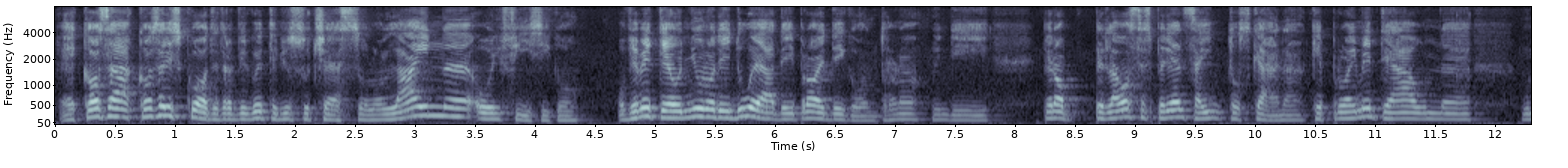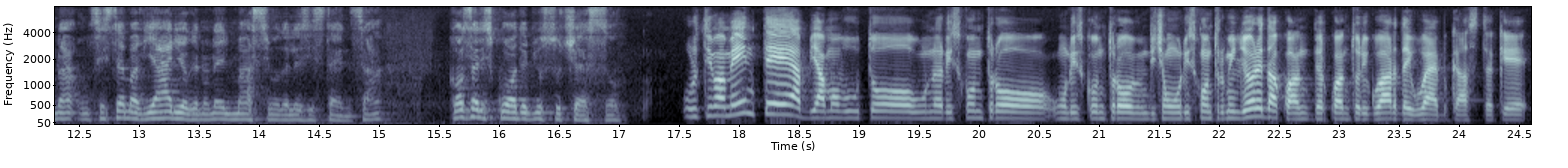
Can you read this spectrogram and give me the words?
eh, cosa, cosa riscuote tra virgolette più successo l'online o il fisico? Ovviamente ognuno dei due ha dei pro e dei contro, no? Quindi, però per la vostra esperienza in Toscana, che probabilmente ha un, una, un sistema viario che non è il massimo dell'esistenza, cosa riscuote più successo? Ultimamente abbiamo avuto un riscontro, un riscontro, diciamo, un riscontro migliore quant- per quanto riguarda i webcast, che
